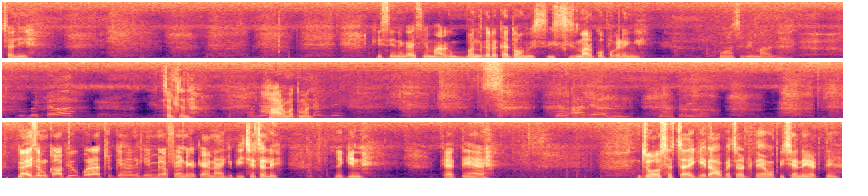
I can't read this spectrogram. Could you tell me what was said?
चलिए। किसी ने गाइस ये मार्ग बंद कर रखा है तो हम इस इस मार्ग को पकड़ेंगे। वहाँ से भी मार्ग है। बेटा। चल चल। हार मत मन। गाइस हम काफ़ी ऊपर आ चुके हैं लेकिन मेरा फ्रेंड का कहना है कि पीछे चले। लेकिन कहते हैं जो सच्चाई की राह पे चढ़ते हैं वो पीछे नहीं हटते हैं।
